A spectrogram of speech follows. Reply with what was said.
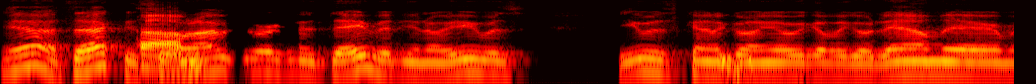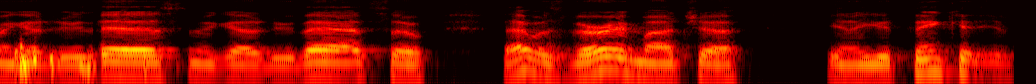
yeah, exactly. So Um, when I was working with David, you know, he was he was kind of going, "Oh, we got to go down there, and we got to do this, and we got to do that." So that was very much, a, you know, you think it,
